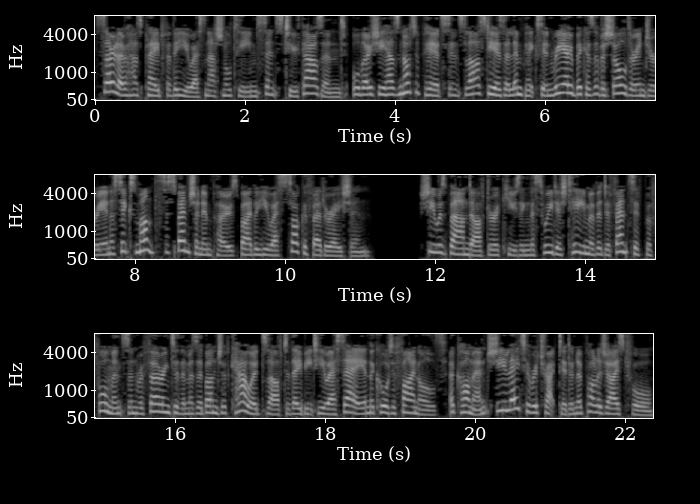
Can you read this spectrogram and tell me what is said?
Solo has played for the U.S. national team since 2000, although she has not appeared since last year's Olympics in Rio because of a shoulder injury and a six-month suspension imposed by the U.S. Soccer Federation. She was banned after accusing the Swedish team of a defensive performance and referring to them as a bunch of cowards after they beat USA in the quarter-finals, a comment she later retracted and apologized for.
